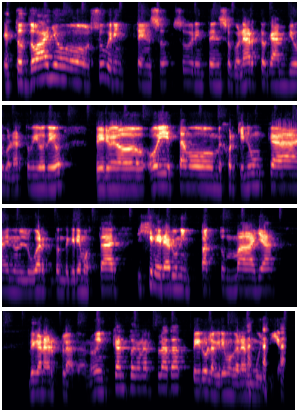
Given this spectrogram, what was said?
estos dos años súper intensos, súper intensos, con harto cambio, con harto bigoteo, pero hoy estamos mejor que nunca en un lugar donde queremos estar y generar un impacto más allá de ganar plata. Nos encanta ganar plata, pero la queremos ganar muy bien.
